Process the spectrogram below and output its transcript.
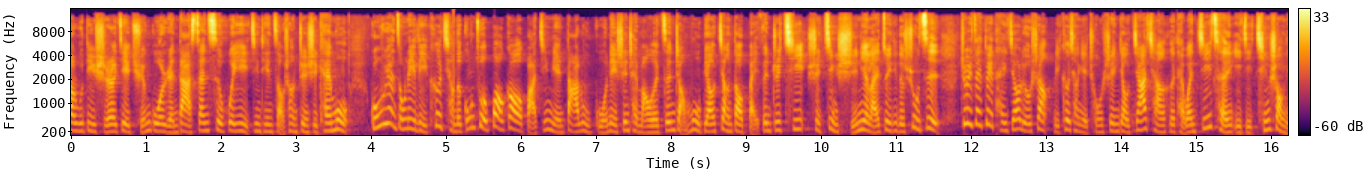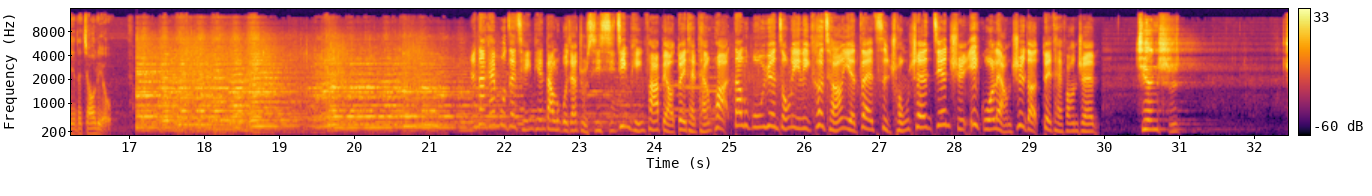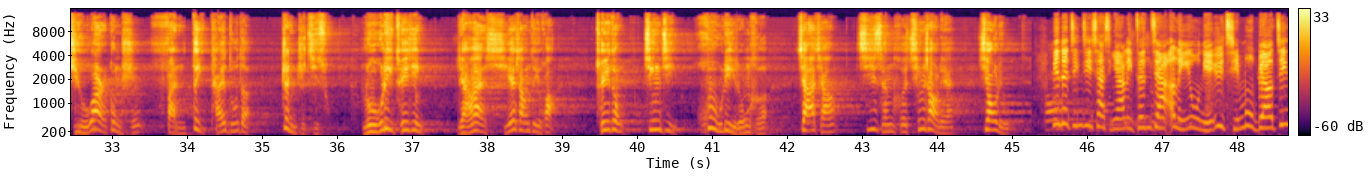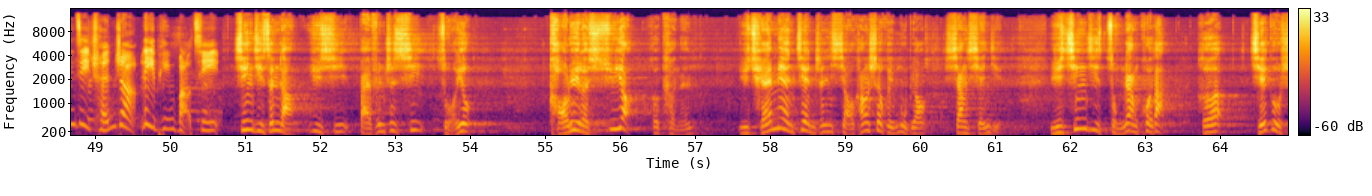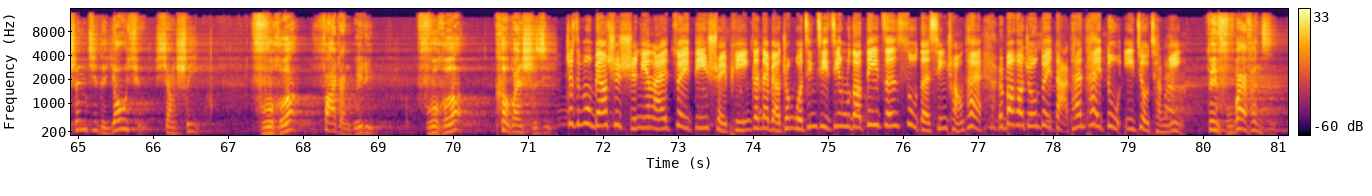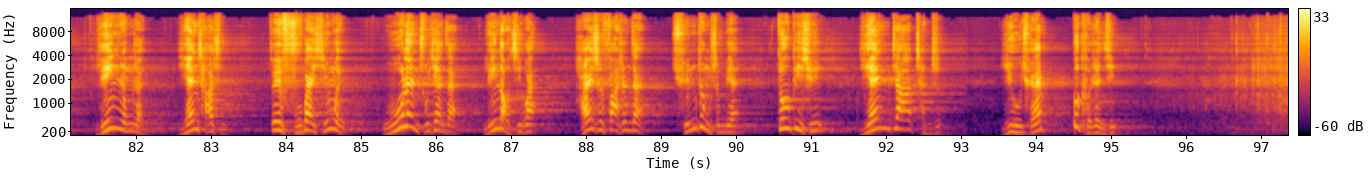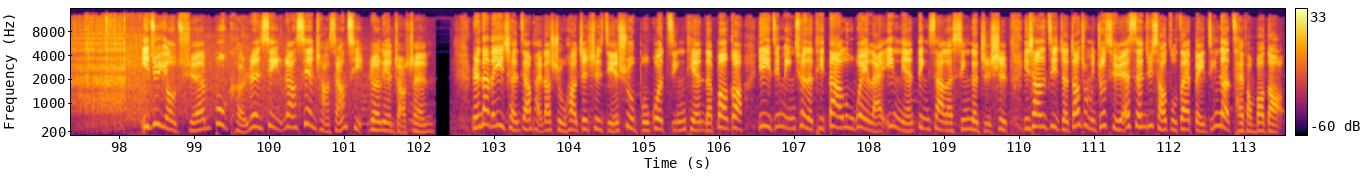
大陆第十二届全国人大三次会议今天早上正式开幕。国务院总理李克强的工作报告把今年大陆国内生产毛额增长目标降到百分之七，是近十年来最低的数字。至于在对台交流上，李克强也重申要加强和台湾基层以及青少年的交流。前一天，大陆国家主席习近平发表对台谈话，大陆国务院总理李克强也再次重申坚持“一国两制”的对台方针，坚持“九二共识”反对台独的政治基础，努力推进两岸协商对话，推动经济互利融合，加强基层和青少年交流。面对经济下行压力增加，二零一五年预期目标经济成长力拼保七，经济增长预期百分之七左右，考虑了需要和可能，与全面建成小康社会目标相衔接，与经济总量扩大和结构升级的要求相适应，符合发展规律，符合。客观实际，这次目标是十年来最低水平，更代表中国经济进入到低增速的新常态。而报告中对打贪态度依旧强硬，对腐败分子零容忍、严查处，对腐败行为无论出现在领导机关，还是发生在群众身边，都必须严加惩治，有权不可任性。一句有权不可任性，让现场响起热烈掌声。人大的议程将排到十五号正式结束，不过今天的报告也已经明确的替大陆未来一年定下了新的指示。以上是记者张崇敏、朱启瑜 SNG 小组在北京的采访报道。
